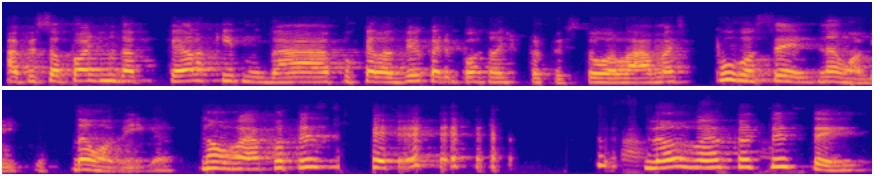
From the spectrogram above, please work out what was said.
A pessoa pode mudar porque ela quis mudar, porque ela viu que era importante para a pessoa lá, mas por você, não, amigo, não, amiga. Não vai acontecer. Tá. Não vai acontecer.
